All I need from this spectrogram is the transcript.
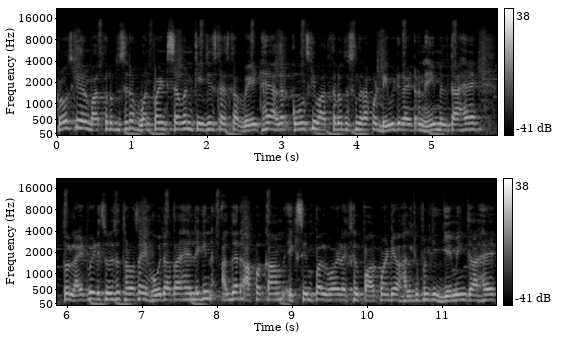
प्रोस की अगर बात करूँ तो सिर्फ़ 1.7 पॉइंट का इसका वेट है। अगर कौन की बात करो तो इसके अंदर आपको डीवीडी राइटर नहीं मिलता है। तो लाइट वेट इस वजह से थोड़ा सा ही हो जाता है। लेकिन अगर आपका काम एक सिंपल वर्ड एक्सेल पावर पॉइंट या हल्की फुल्की गेमिंग का है,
